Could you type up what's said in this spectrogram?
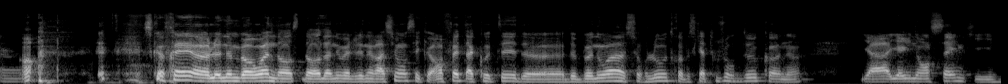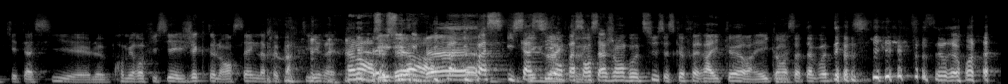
Euh, Oh. Ce que ferait euh, le number one dans, dans la nouvelle génération, c'est qu'en fait, à côté de, de Benoît, sur l'autre, parce qu'il y a toujours deux connes, hein, il y, a, il y a une enseigne qui, qui est assise et le premier officier éjecte l'enseigne, la fait partir. Et, Ah non, et il, il- celui-là. il pa- il passe- il s'assied Exact. en passant sa jambe au-dessus, c'est ce que fait Riker, hein, et il commence à tapoter aussi. Ça, c'est vraiment la-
